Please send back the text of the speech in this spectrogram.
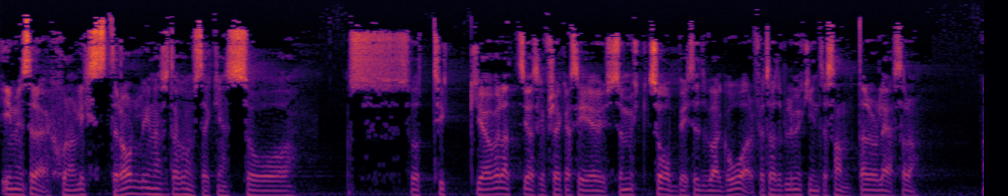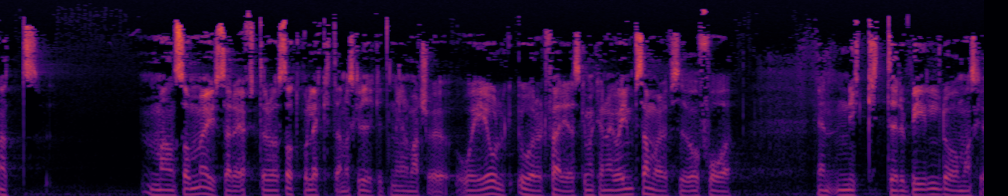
i min sådär journalistroll inom citationstecken så, så tycker jag väl att jag ska försöka se ÖIS så, mycket, så objektivt det bara går. För jag tror att det blir mycket intressantare att läsa då. Att man som öisare efter att ha stått på läktaren och skrikit en hel match och är oerhört färgad ska man kunna gå in på samarbetsliv och få en nykter bild då om man ska...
